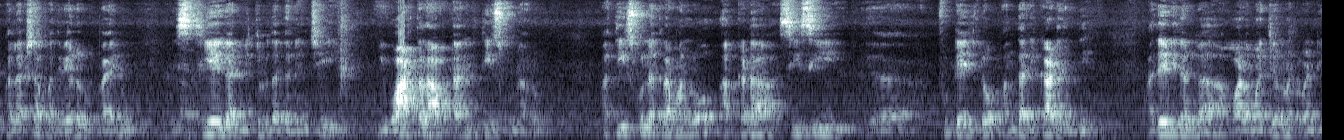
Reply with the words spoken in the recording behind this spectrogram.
ఒక లక్ష పదివేల రూపాయలు సిఐ గారి మిత్రుల దగ్గర నుంచి ఈ వార్తలు ఆపడానికి తీసుకున్నారు. ఆ తీసుకున్న క్రమంలో అక్కడ సీసీ ఫుటేజ్లో అంతా రికార్డ్ అయింది. అదేవిధంగా వాళ్ళ మధ్య ఉన్నటువంటి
